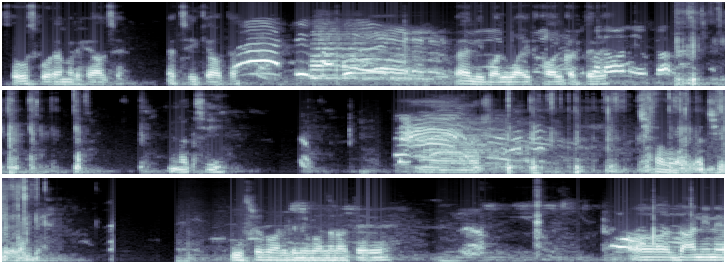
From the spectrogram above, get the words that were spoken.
سو اسکور ہے میرے خیال سے۔ اچھی کیا ہوتا ہے۔ پہلی بال وائٹ کال کرتے ہوئے۔ اچھا اچھی اچھا بال اچھی جگہ پہ دوسرے بال کے لیے بال آتے ہوئے۔ اور دانی نے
